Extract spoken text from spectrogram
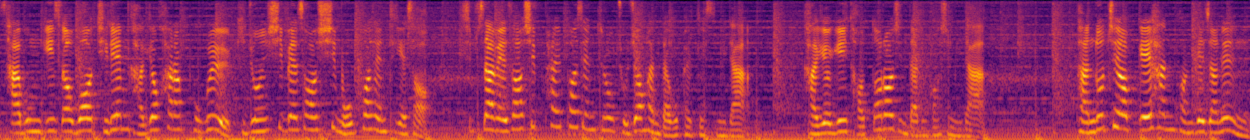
4분기 서버 디램 가격 하락폭을 기존 10에서 15%에서 13에서 18%로 조정한다고 밝혔습니다. 가격이 더 떨어진다는 것입니다. 반도체 업계 한 관계자는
